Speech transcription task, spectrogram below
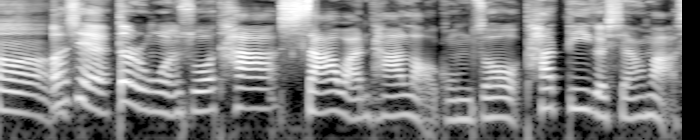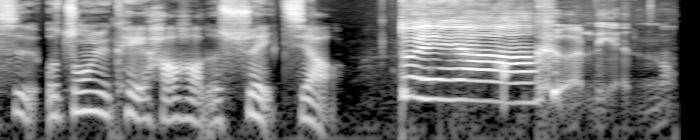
嗯，而且邓如文说，她杀完她老公之后，她第一个想法是我终于可以好好的睡觉。对呀，可怜哦，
